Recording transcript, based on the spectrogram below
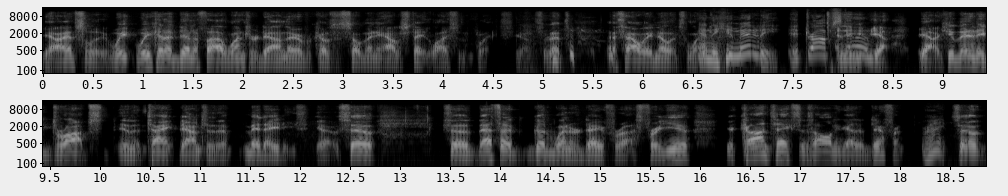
Yeah, absolutely. We we can identify winter down there because of so many out of state license plates. Yeah, so that's that's how we know it's winter. And the humidity, it drops and down. The, yeah, yeah, humidity drops in the tank down to the mid 80s. You know, so so that's a good winter day for us. For you, your context is altogether different. Right. So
